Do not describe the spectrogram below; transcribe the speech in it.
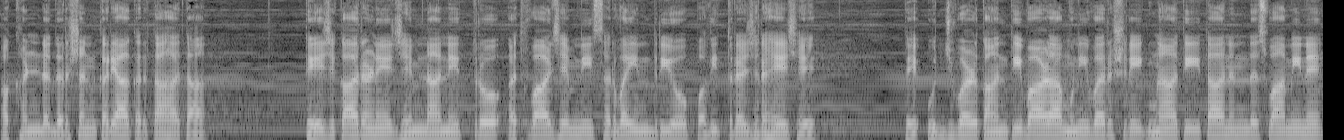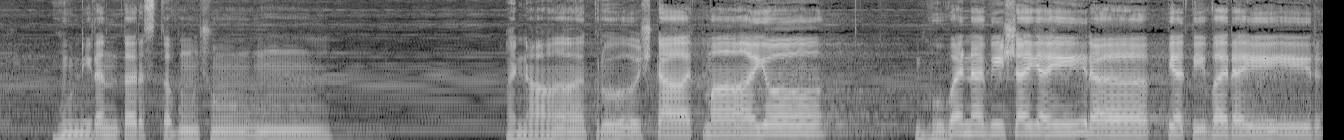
અખંડ દર્શન કર્યા કરતા હતા તે જ કારણે જેમના નેત્રો અથવા જેમની સર્વ ઇન્દ્રિયો પવિત્ર જ રહે છે, તે ઉજ્જવળ કાંતિવાળા મુનિવર શ્રી ગુણાતીતાનંદ સ્વામીને હું નિરંતર સ્તવું છું. અનાકૃષ્ટાત્માયો ભુવન વિષયૈરપ્યતિવરૈર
